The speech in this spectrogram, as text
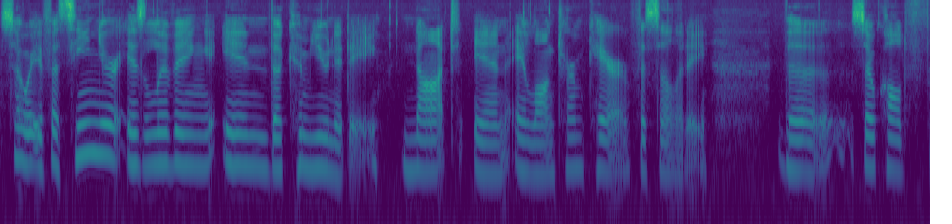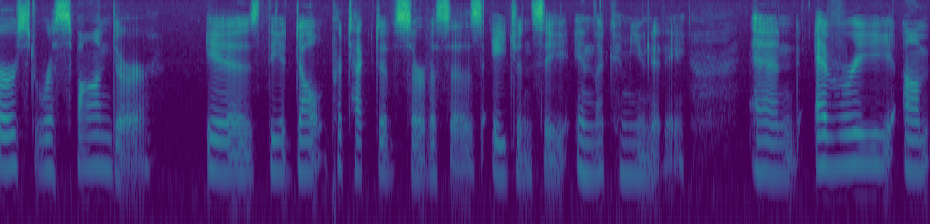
So, if a senior is living in the community, not in a long term care facility, the so called first responder is the Adult Protective Services Agency in the community. And every um,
